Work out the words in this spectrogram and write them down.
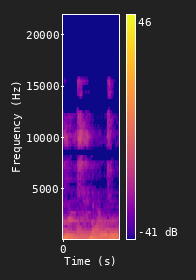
this way.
